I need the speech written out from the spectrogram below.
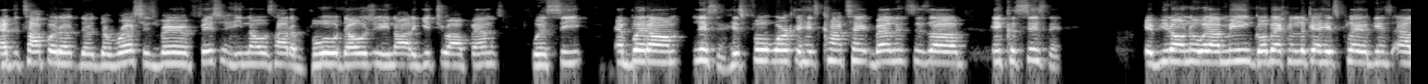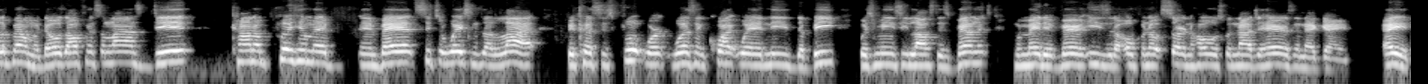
at the top of the, the, the rush is very efficient. He knows how to bulldoze you. He know how to get you off balance. We'll see. And but um, listen, his footwork and his contact balance is uh inconsistent. If you don't know what I mean, go back and look at his play against Alabama. Those offensive lines did kind of put him at, in bad situations a lot because his footwork wasn't quite where it needed to be, which means he lost his balance, but made it very easy to open up certain holes for Najee Harris in that game. Hey,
